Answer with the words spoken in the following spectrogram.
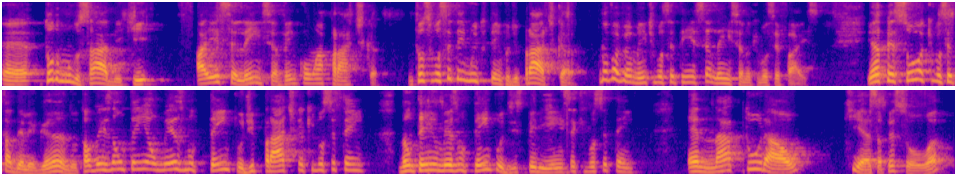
é, todo mundo sabe que a excelência vem com a prática. Então, se você tem muito tempo de prática, provavelmente você tem excelência no que você faz. E a pessoa que você está delegando talvez não tenha o mesmo tempo de prática que você tem, não tenha o mesmo tempo de experiência que você tem. É natural que essa pessoa,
